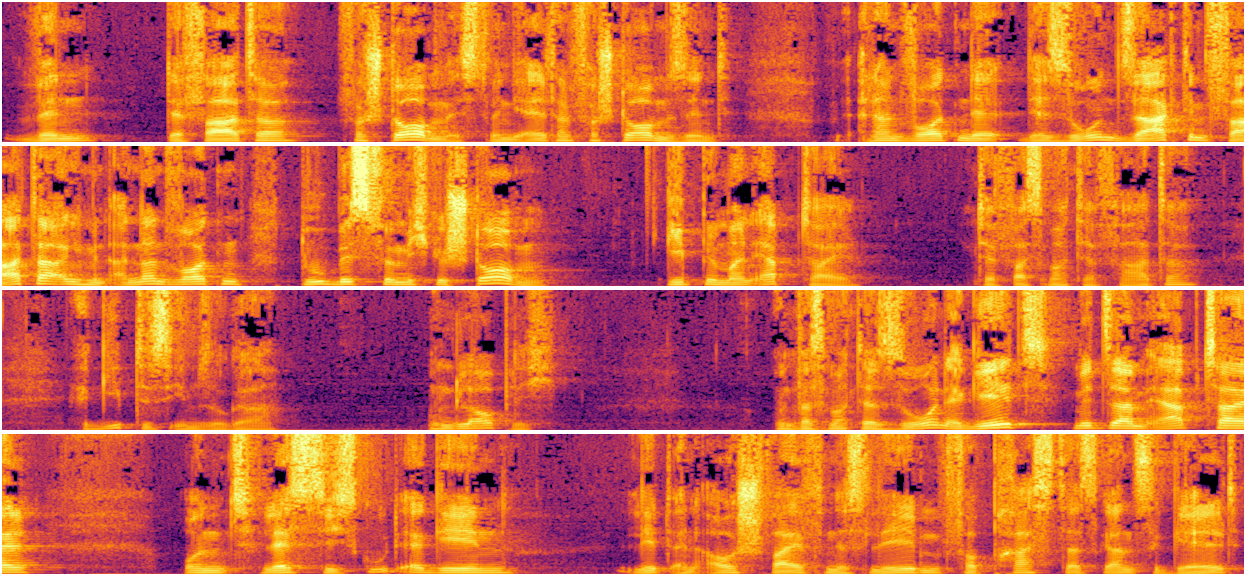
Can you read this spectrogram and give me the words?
wenn der Vater verstorben ist, wenn die Eltern verstorben sind. Mit anderen Worten, der, der Sohn sagt dem Vater eigentlich mit anderen Worten, du bist für mich gestorben, gib mir mein Erbteil. Und der, was macht der Vater? Er gibt es ihm sogar. Unglaublich. Und was macht der Sohn? Er geht mit seinem Erbteil und lässt sich's gut ergehen, lebt ein ausschweifendes Leben, verprasst das ganze Geld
